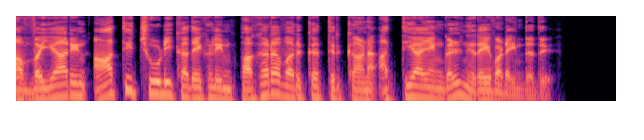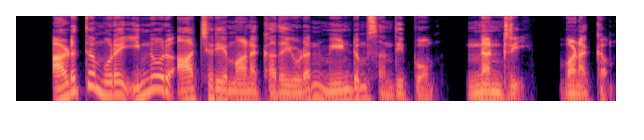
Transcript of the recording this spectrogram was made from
ஔவையாரின் ஆத்திச்சூடி கதைகளின் பகர வர்க்கத்திற்கான அத்தியாயங்கள் நிறைவடைந்தது. அடுத்த முறை இன்னொரு ஆச்சரியமான கதையுடன் மீண்டும் சந்திப்போம். நன்றி. வணக்கம்.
